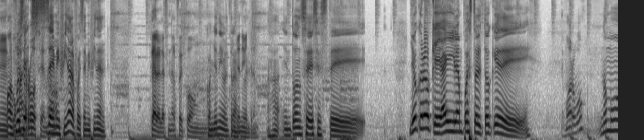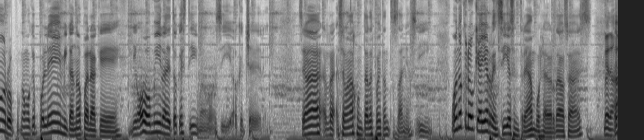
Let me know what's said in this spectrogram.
eh, Bueno, fue más roce, ¿no? semifinal, fue semifinal. Claro, la final fue con. Con Johnny Beltrán. Johnny Beltrán. Ajá, entonces, este... Yo creo que ahí le han puesto el toque de... ¿De Morbo? No morro, como que polémica, ¿no? Para que digo, oh, mira, de toque estigma, oh, sí, oh, qué chévere. Se, va a se van a juntar después de tantos años. Y bueno, no creo que haya rencillas entre ambos, la verdad. O sea, es, Bueno, eso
